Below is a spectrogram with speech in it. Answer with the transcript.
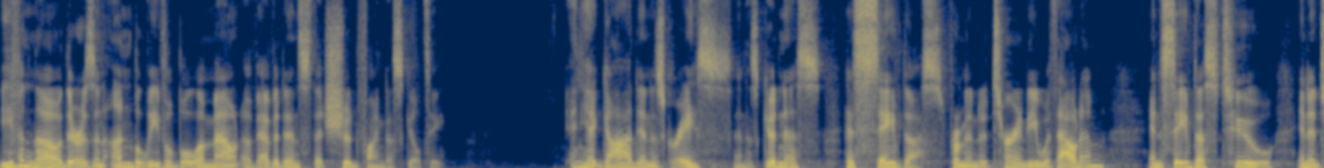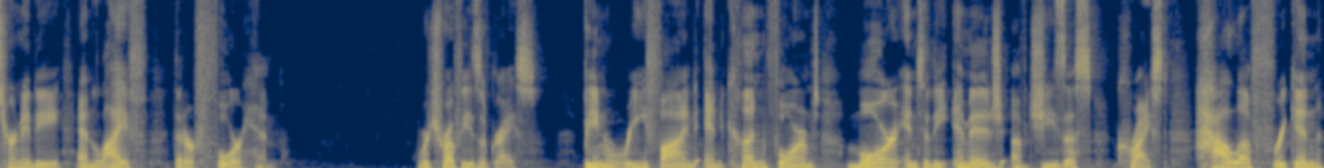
even though there is an unbelievable amount of evidence that should find us guilty. And yet, God, in His grace and His goodness, has saved us from an eternity without Him and saved us to an eternity and life that are for Him. We're trophies of grace, being refined and conformed more into the image of Jesus Christ. Halla freaking.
